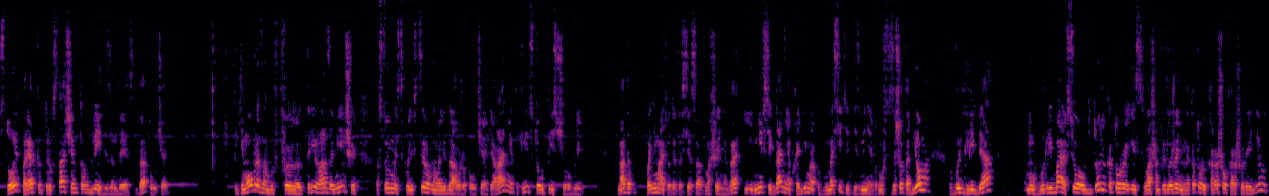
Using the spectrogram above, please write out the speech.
стоит порядка 300 чем-то рублей без НДС, да, получается. Таким образом, вы в три раза меньше стоимость квалифицированного лида уже получаете. А ранее этот лид стоил 1000 рублей. Надо понимать вот это все соотношения, да, и не всегда необходимо вносить эти изменения, потому что за счет объема вы гребя ну, выгребая всю аудиторию, которая есть в вашем предложении, на которую хорошо-хорошо реагируют,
